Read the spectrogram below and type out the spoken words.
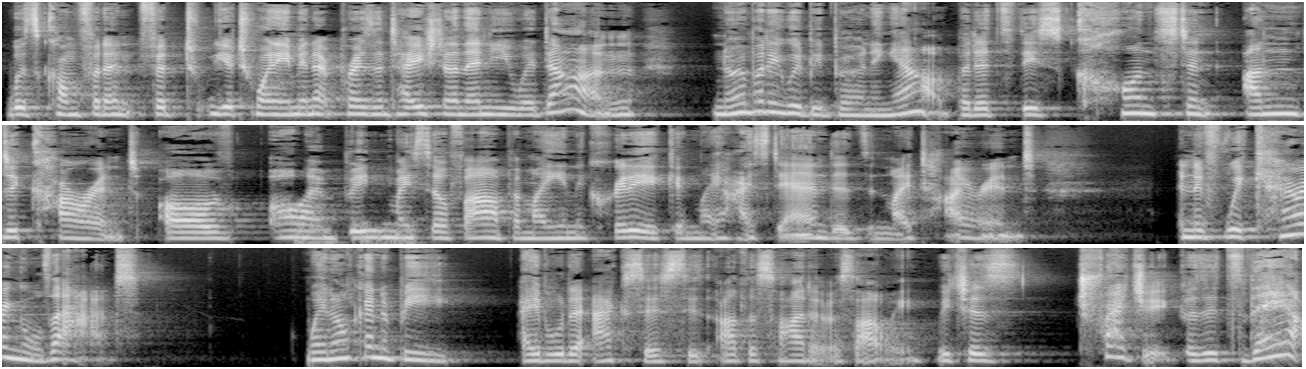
was confident for t- your 20 minute presentation and then you were done, nobody would be burning out. But it's this constant undercurrent of, oh, I'm beating myself up and my inner critic and my high standards and my tyrant. And if we're carrying all that, we're not going to be able to access this other side of us, are we? Which is tragic because it's there.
